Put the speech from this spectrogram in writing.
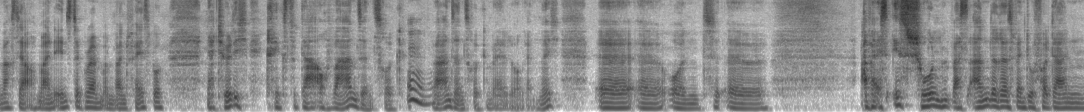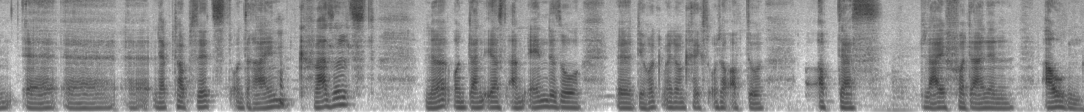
machst ja auch mein Instagram und mein Facebook. Natürlich kriegst du da auch Wahnsinnsrück, mhm. Wahnsinnsrückmeldungen, nicht? Äh, und aber es ist schon was anderes, wenn du vor deinem Laptop sitzt und reinquasselst ne? und dann erst am Ende so die Rückmeldung kriegst oder ob du ob das live vor deinen Augen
